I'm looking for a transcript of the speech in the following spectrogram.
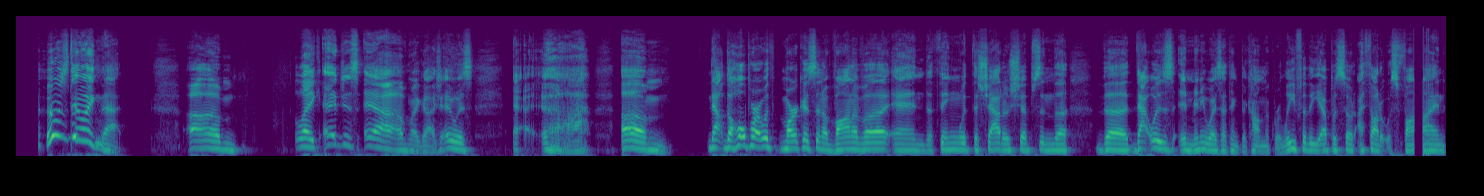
Who's doing that? Um, like it just oh my gosh, it was. Uh, um, now the whole part with Marcus and Ivanova and the thing with the shadow ships and the the that was in many ways I think the comic relief of the episode. I thought it was fine.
